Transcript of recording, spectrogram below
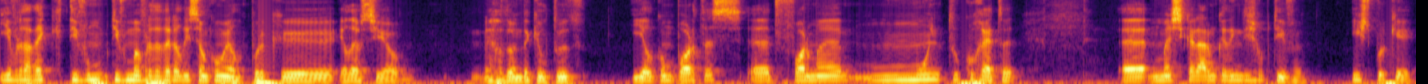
e a verdade é que tive, um, tive uma verdadeira lição com ele, porque ele é o CEO, é o dono daquilo tudo, e ele comporta-se uh, de forma muito correta, uh, mas se calhar um bocadinho disruptiva. Isto porquê?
